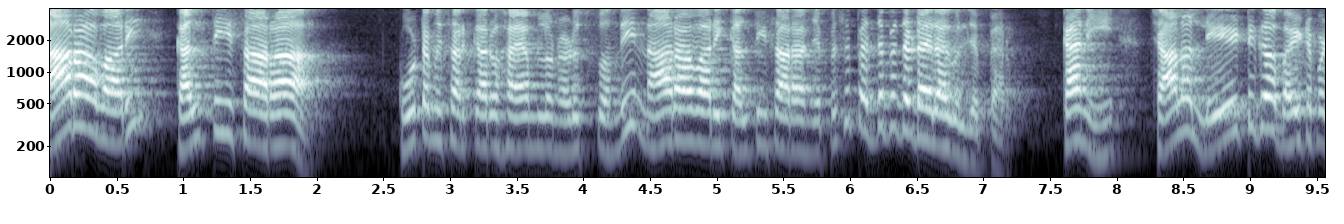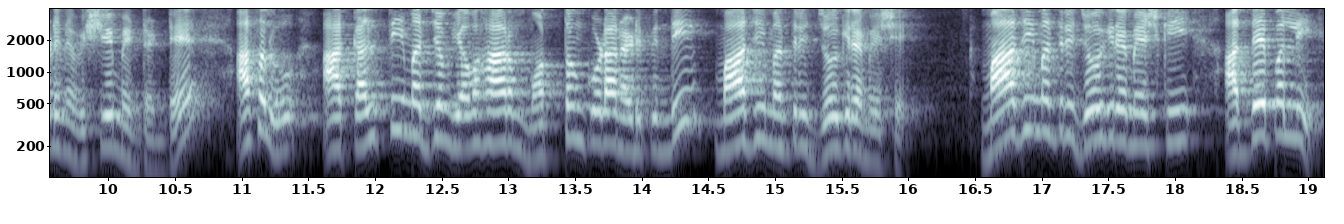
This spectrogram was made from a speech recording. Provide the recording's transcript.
నారావారి కల్తీసారా కూటమి సర్కారు హయాంలో నడుస్తుంది నారావారి కల్తీసారా అని చెప్పేసి పెద్ద పెద్ద డైలాగులు చెప్పారు. కానీ చాలా లేటుగా బయటపడిన విషయం ఏంటంటే అసలు ఆ కల్తీ మద్యం వ్యవహారం మొత్తం కూడా నడిపింది మాజీ మంత్రి జోగి రమేషే. మాజీ మంత్రి జోగి రమేష్కి అద్దేపల్లి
